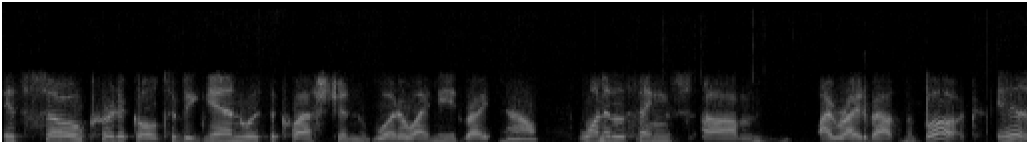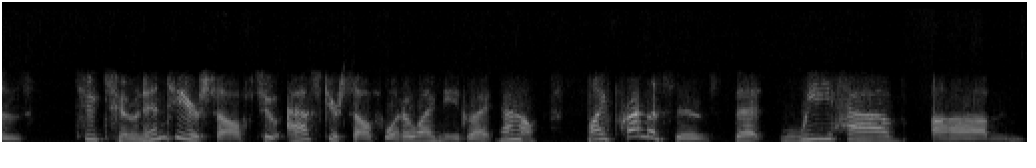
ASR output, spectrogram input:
It's so critical to begin with the question what do I need right now? One of the things um, I write about in the book is to tune into yourself, to ask yourself, what do I need right now? My premise is that we have um,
